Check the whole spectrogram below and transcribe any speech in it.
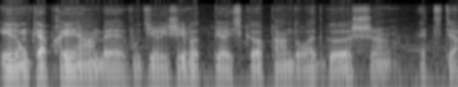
Et donc après, hein, ben, vous dirigez votre périscope, hein, droite, gauche, etc.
